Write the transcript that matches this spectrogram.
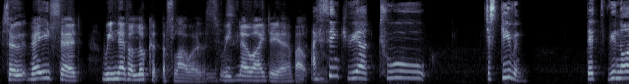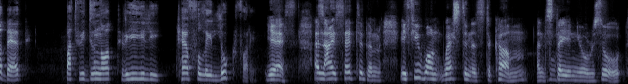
So they said, We never look at the flowers. We'd no idea about them. I think we are too just given that we know that, but we do not really carefully look for it. Yes. And I said to them, if you want Westerners to come and mm-hmm. stay in your resort,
